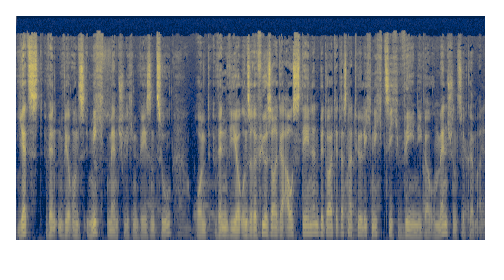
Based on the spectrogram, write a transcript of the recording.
Jetzt wenden wir uns nichtmenschlichen Wesen zu und wenn wir unsere Fürsorge ausdehnen, bedeutet das natürlich nicht, sich weniger um Menschen zu kümmern.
